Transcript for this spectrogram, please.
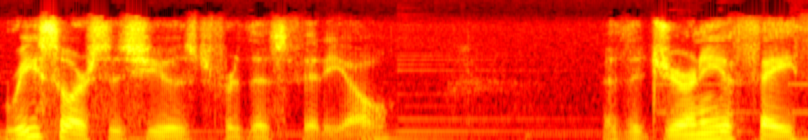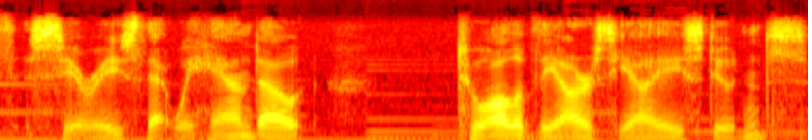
Resources used for this video are the Journey of Faith series that we hand out to all of the RCIA students,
